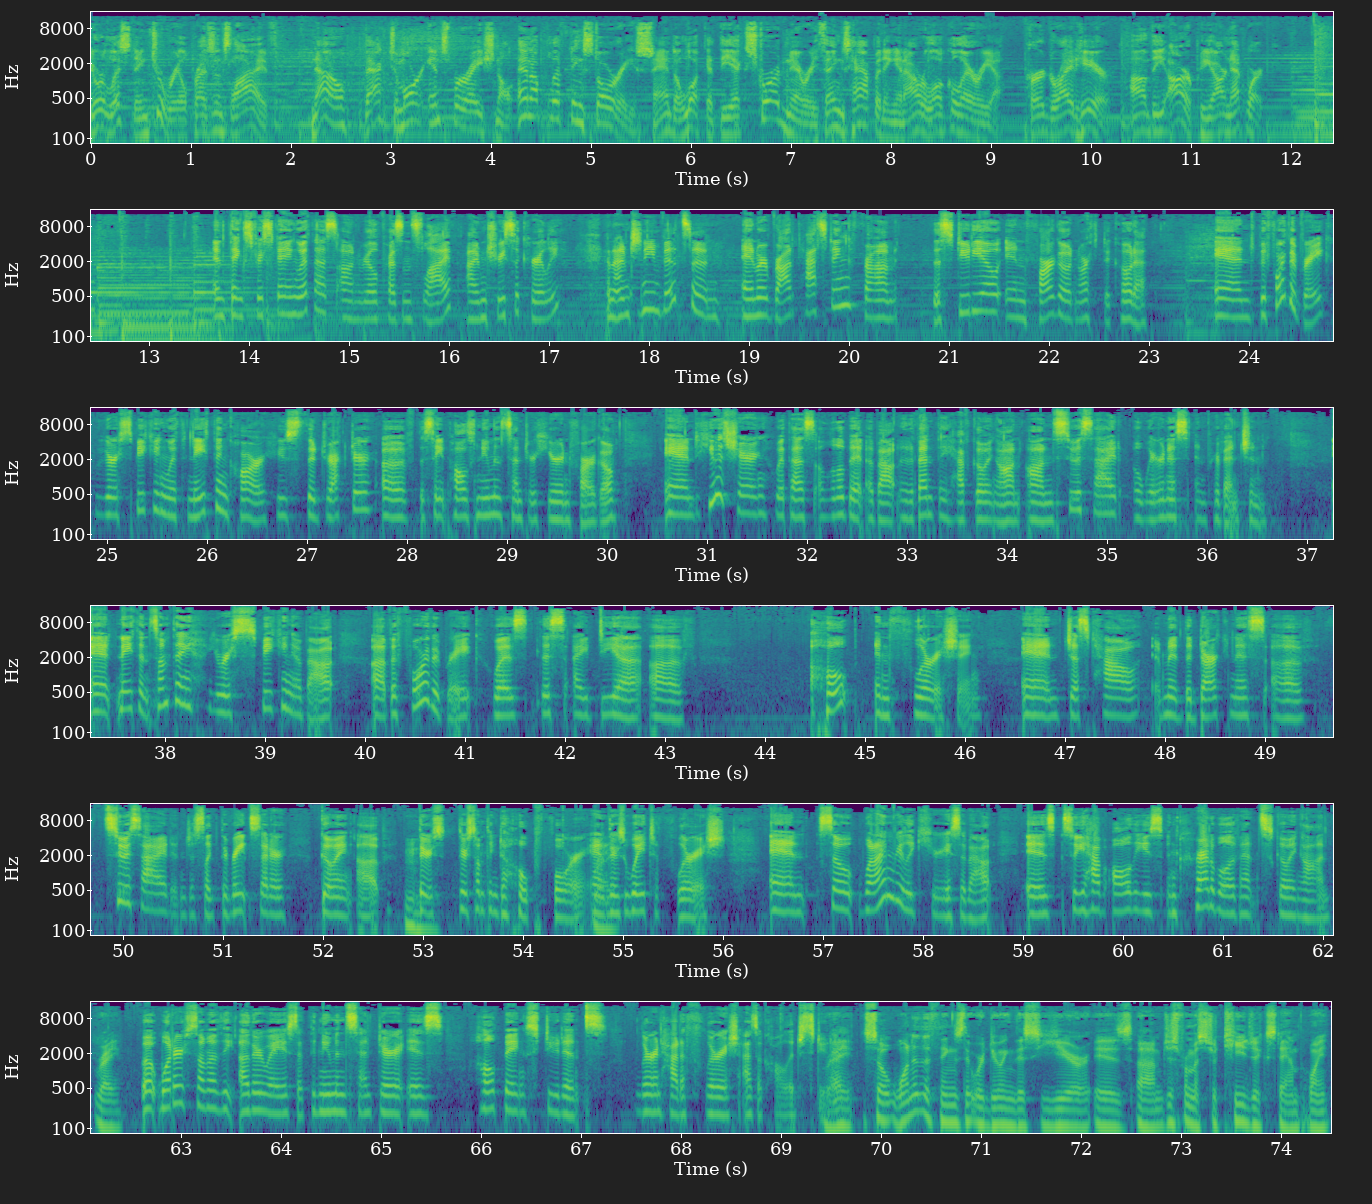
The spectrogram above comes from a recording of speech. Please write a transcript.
You're listening to Real Presence Live. Now, back to more inspirational and uplifting stories and a look at the extraordinary things happening in our local area. Heard right here on the RPR Network. And thanks for staying with us on Real Presence Live. I'm Teresa Curley. And I'm Janine Vitson. And we're broadcasting from the studio in Fargo, North Dakota. And before the break, we were speaking with Nathan Carr, who's the director of the St. Paul's Newman Center here in Fargo. And he was sharing with us a little bit about an event they have going on on suicide awareness and prevention. And Nathan, something you were speaking about uh, before the break was this idea of hope and flourishing, and just how amid the darkness of suicide and just like the rates that are going up, mm-hmm. there's there's something to hope for, and right. there's a way to flourish. And so, what I'm really curious about is so you have all these incredible events going on, right? But what are some of the other ways that the Newman Center is helping students learn how to flourish as a college student? Right. So, one of the things that we're doing this year is um, just from a strategic standpoint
